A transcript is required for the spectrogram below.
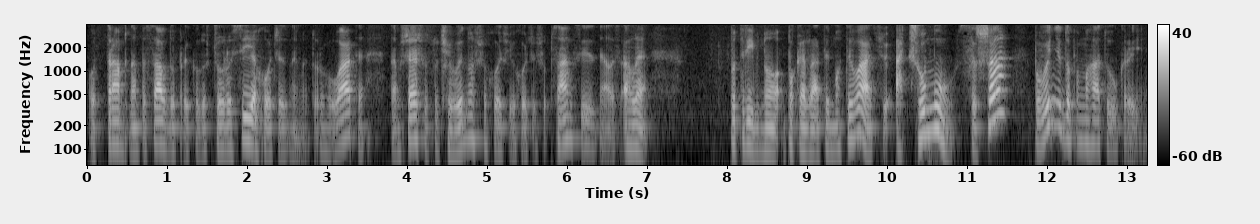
От Трамп написав, до прикладу, що Росія хоче з ними торгувати, там ще щось, очевидно, що хоче, і хоче, щоб санкції знялись. Але потрібно показати мотивацію. А чому США повинні допомагати Україні?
